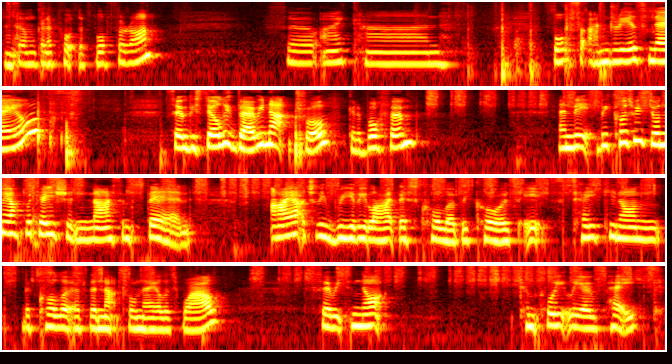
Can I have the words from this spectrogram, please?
And so I'm going to put the buffer on. So I can buff Andrea's nails. So they still look very natural. I'm Going to buff them. And because we've done the application nice and thin, I actually really like this colour because it's taking on the colour of the natural nail as well. So it's not completely opaque.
